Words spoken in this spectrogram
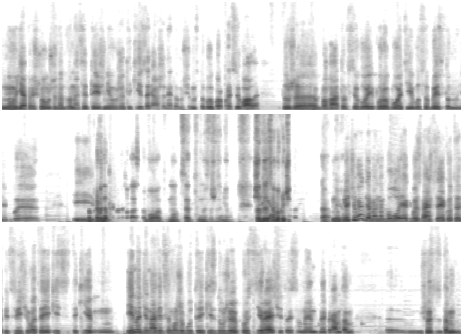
Ну, я прийшов вже на 12 тижнів, вже такий заряджений, тому що ми з тобою пропрацювали дуже багато всього і по роботі, і в особистому, якби і Приведи приклад, будь ласка, бо ну це не зрозуміло. Що для Я- себе ключове Так, Ну, ключове для мене було, якби знаєш, це як от підсвічувати якісь такі. Іноді навіть це може бути якісь дуже прості речі. Тобто вони не прям там е, щось там,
